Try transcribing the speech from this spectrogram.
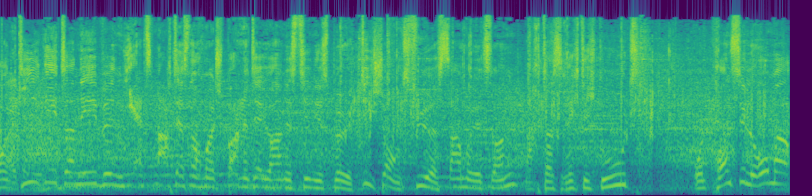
Und die geht daneben. Jetzt macht er es nochmal spannend, der Johannes Tinius Bö. Die Chance für Samuelsson. Macht das richtig gut. Und Ponzilo Oma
